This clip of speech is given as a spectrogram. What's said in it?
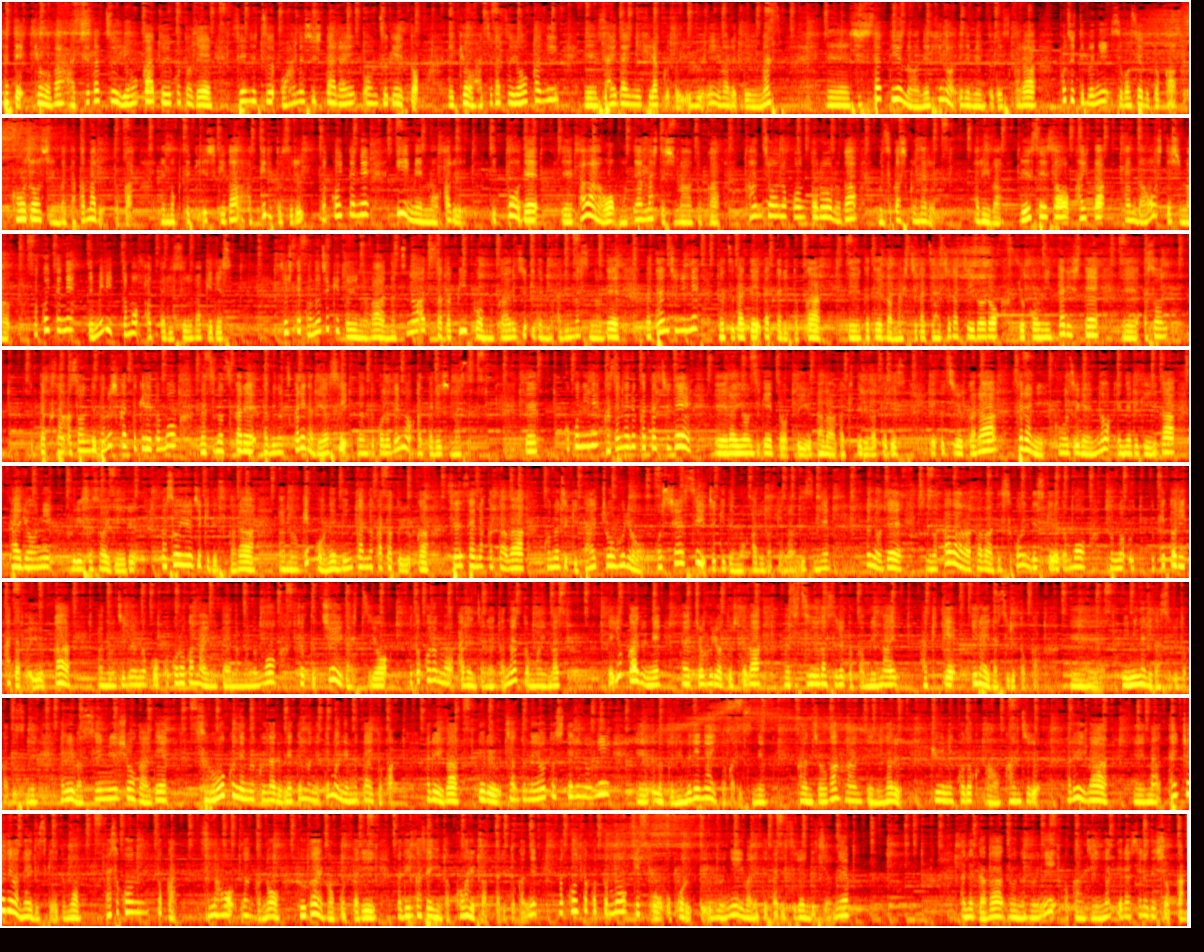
さて、今日は8月8日ということで、先日お話ししたライオンズゲート、え今日8月8日に、え最大に開くというふうに言われています。えー、獅子座っていうのはね、火のエレメントですから、ポジティブに過ごせるとか、向上心が高まるとか、え目的意識がはっきりとする、まあ、こういったね、いい面もある一方で、えー、パワーを持て余してしまうとか、感情のコントロールが難しくなる。あるいは冷静さを欠いた判断をしてしまう、まあ、こういったねデメリットもあったりするわけです。そしてこの時期というのは夏の暑さがピークを迎える時期でもありますので、まあ、単純にね夏バテだったりとか、えー、例えばま7月8月いろいろ旅行に行ったりして、えー、遊んたくさん遊んで楽しかったけれども夏の疲れ旅の疲れが出やすいなんてことでもあったりします。でここにね重なる形で、えー、ライオンズゲートというパワーが来てるわけです、えー、宇宙からさらに高次元のエネルギーが大量に降り注いでいる、まあ、そういう時期ですからあの結構ね敏感な方というか繊細な方はこの時期体調不良を起こしやすい時期でもあるわけなんですね。なのでそのパワーはパワーですごいんですけれどもその受け取り方というかあの自分のこう心構えみたいなものもちょっと注意が必要ってところもあるんじゃないかなと思います。でよくあるね体調不良としては、まあ、頭痛がするとかめまい吐き気イライラするとか、えー、耳鳴りがするとかですね。あるいは睡眠障害ですごく眠くなる寝ても寝ても眠たいとかあるいは夜ちゃんと寝ようとしてるのに、えー、うまく眠れないとかですね。感情が不安定になる急に孤独感を感じる。あるいは、えー、まあ、体調ではないですけれどもパソコンとかスマホなんかの不具合が起こったり、まあ、電化製品が壊れちゃったりとかね、まあ、こういったことも結構起こるっていうふうに言われてたりするんですよね。あなたはどんな風にお感じになってらっしゃるでしょうか？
